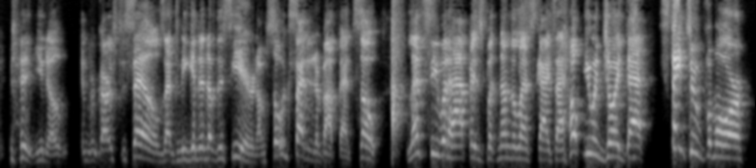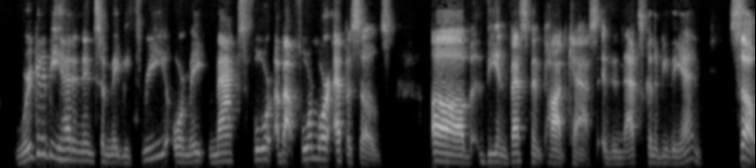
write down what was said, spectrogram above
you know, in regards to sales at the beginning of this year. And I'm so excited about that. So let's see what happens. But nonetheless, guys, I hope you enjoyed that. Stay tuned for more. We're going to be heading into maybe three or maybe max four, about four more episodes of the investment podcast. And then that's going to be the end. So,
